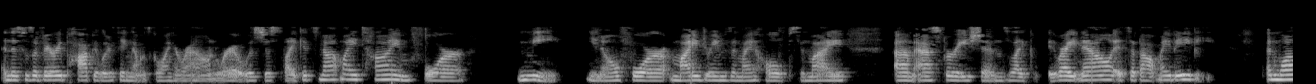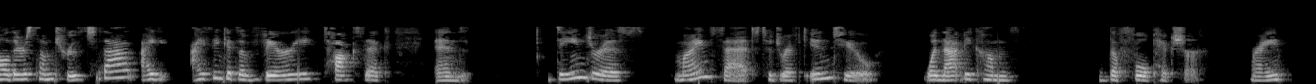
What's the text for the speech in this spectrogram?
And this was a very popular thing that was going around where it was just like, it's not my time for me, you know, for my dreams and my hopes and my, um, aspirations. Like right now it's about my baby. And while there's some truth to that, I, I think it's a very toxic and dangerous mindset to drift into when that becomes the full picture, right?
